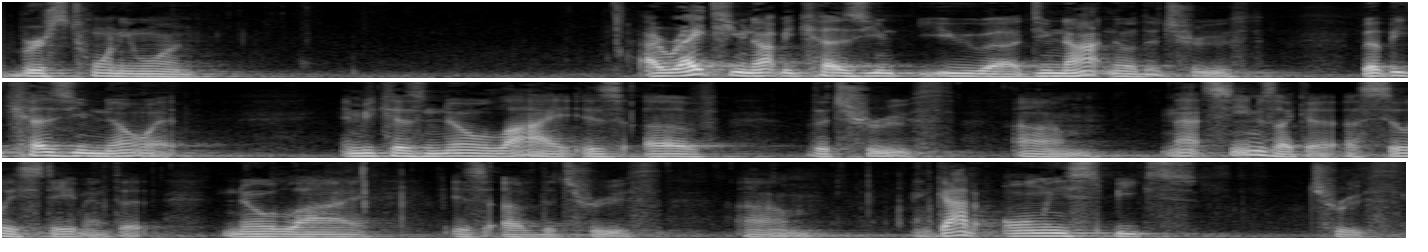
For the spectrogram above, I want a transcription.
Verse 21. I write to you not because you, you uh, do not know the truth, but because you know it, and because no lie is of the truth. Um, that seems like a, a, silly statement that no lie is of the truth. Um, and God only speaks truth.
